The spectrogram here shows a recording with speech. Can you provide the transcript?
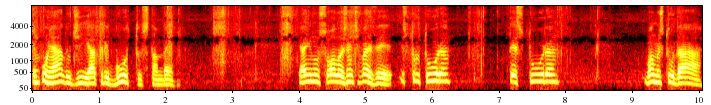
um punhado de atributos também. E aí no solo a gente vai ver estrutura, textura, vamos estudar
